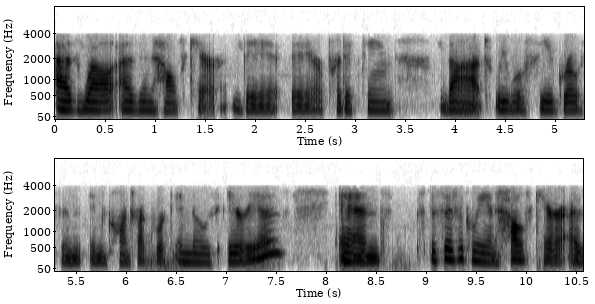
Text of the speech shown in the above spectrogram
as well as in healthcare. They they are predicting that we will see growth in, in contract work in those areas, and specifically in healthcare. As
